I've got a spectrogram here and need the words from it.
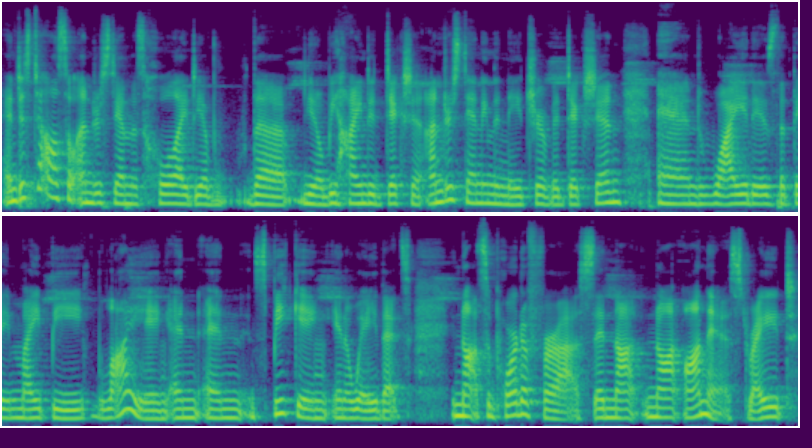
and just to also understand this whole idea of the you know behind addiction understanding the nature of addiction and why it is that they might be lying and and speaking in a way that's not supportive for us and not not honest right?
